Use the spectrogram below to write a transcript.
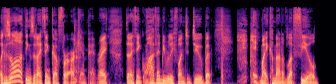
like, there's a lot of things that I think of for our campaign, right? That I think, wow, that'd be really fun to do, but it might come out of left field.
